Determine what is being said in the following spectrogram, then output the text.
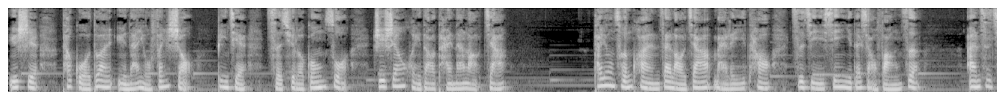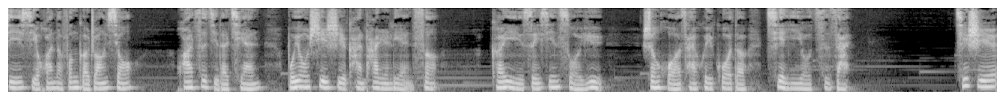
于是，她果断与男友分手，并且辞去了工作，只身回到台南老家。她用存款在老家买了一套自己心仪的小房子，按自己喜欢的风格装修，花自己的钱，不用事事看他人脸色。可以随心所欲，生活才会过得惬意又自在。其实，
